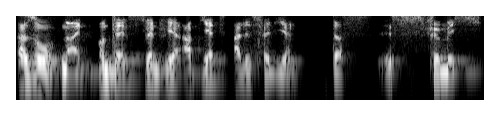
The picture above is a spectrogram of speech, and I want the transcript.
Also nein. Und selbst wenn wir ab jetzt alles verlieren, das ist für mich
